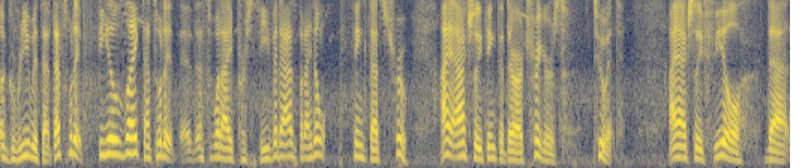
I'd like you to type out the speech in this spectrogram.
agree with that. That's what it feels like. That's what it that's what I perceive it as, but I don't think that's true. I actually think that there are triggers to it. I actually feel that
